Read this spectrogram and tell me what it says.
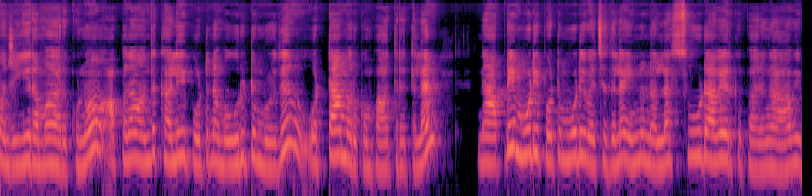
கொஞ்சம் ஈரமாக இருக்கணும். அப்போ தான் வந்து களி போட்டு நம்ம உருட்டும் பொழுது ஒட்டாமல் இருக்கும் பாத்திரத்தில். நான் அப்படியே மூடி போட்டு மூடி வச்சதில் இன்னும் நல்லா சூடாகவே இருக்குது பாருங்கள் ஆவி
